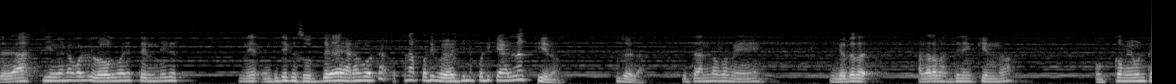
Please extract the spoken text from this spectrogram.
දෙදස්තිය වෙනකොට ලෝකමට තෙල්දික ඉදික සුද්දය යනකොට එතන පොඩි වර්ජින පොඩි කැල්ලක් තියෙනවා. සුදලා හිතන්නක මේ ගෙදර අදර පත්දිනෙක්කින්න ඔක්කො මෙවුන්ට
